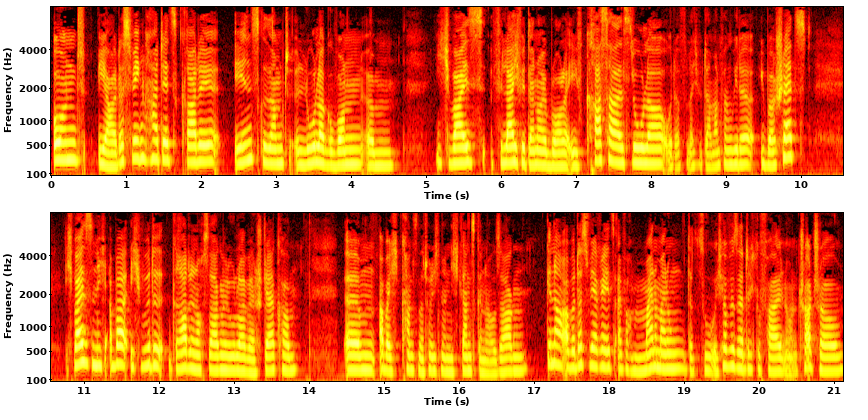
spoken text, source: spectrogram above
Und ja, deswegen hat jetzt gerade insgesamt Lola gewonnen. Ähm, ich weiß, vielleicht wird der neue Brawler Eve krasser als Lola oder vielleicht wird er am Anfang wieder überschätzt. Ich weiß es nicht, aber ich würde gerade noch sagen, Lola wäre stärker. Ähm, aber ich kann es natürlich noch nicht ganz genau sagen. Genau, aber das wäre jetzt einfach meine Meinung dazu. Ich hoffe, es hat euch gefallen und ciao, ciao.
